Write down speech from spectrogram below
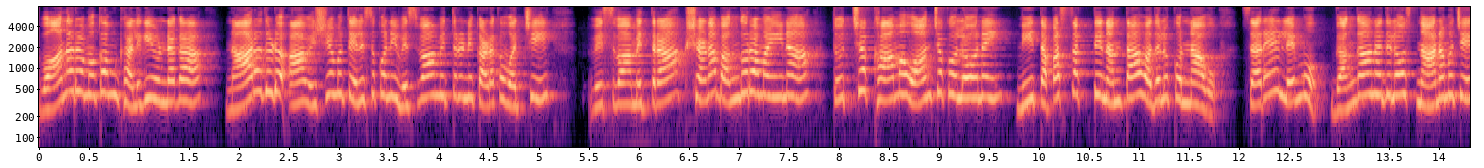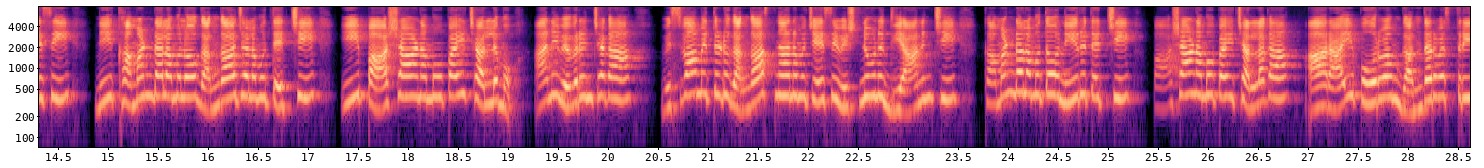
వానరముఖం కలిగి ఉండగా నారదుడు ఆ విషయము తెలుసుకుని విశ్వామిత్రుని కడకు వచ్చి విశ్వామిత్ర క్షణభంగురమైన తుచ్చ కామ వాంచకులోనై నీ తపశ్శక్తినంతా వదులుకున్నావు. సరే లెమ్ము. గంగానదిలో స్నానము చేసి నీ కమండలములో గంగాజలము తెచ్చి ఈ పాషాణముపై చల్లుము అని వివరించగా విశ్వామిత్రుడు గంగాస్నానము చేసి విష్ణువును ధ్యానించి కమండలముతో నీరు తెచ్చి పాషాణముపై చల్లగా ఆ రాయి పూర్వం గంధర్వ స్త్రీ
